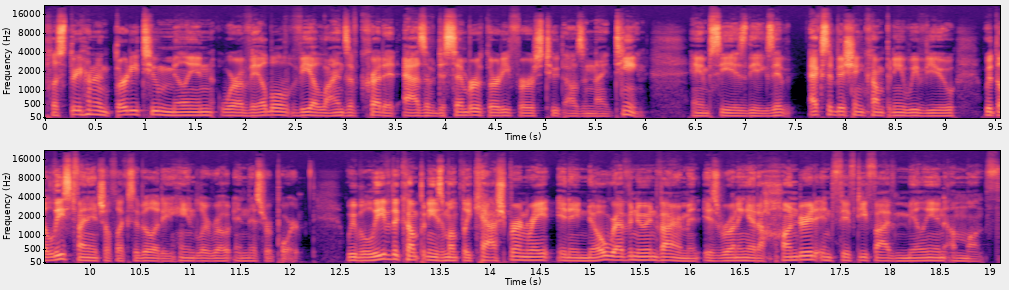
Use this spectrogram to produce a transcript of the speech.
plus 332 million were available via lines of credit as of December 31st, 2019. AMC is the exhi- exhibition company we view with the least financial flexibility, Handler wrote in this report. We believe the company's monthly cash burn rate in a no revenue environment is running at 155 million a month,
